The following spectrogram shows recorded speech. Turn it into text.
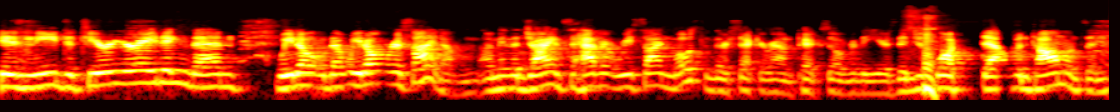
his knee deteriorating, then we don't then we don't resign him. I mean, the Giants haven't re-signed most of their second round picks over the years. They just lost Dalvin Tomlinson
